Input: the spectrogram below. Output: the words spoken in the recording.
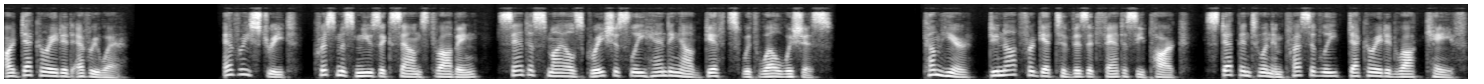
are decorated everywhere. Every street, Christmas music sounds throbbing, Santa smiles graciously handing out gifts with well wishes. Come here, do not forget to visit Fantasy Park, step into an impressively decorated rock cave.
